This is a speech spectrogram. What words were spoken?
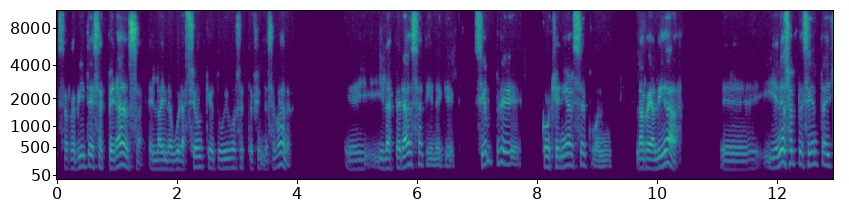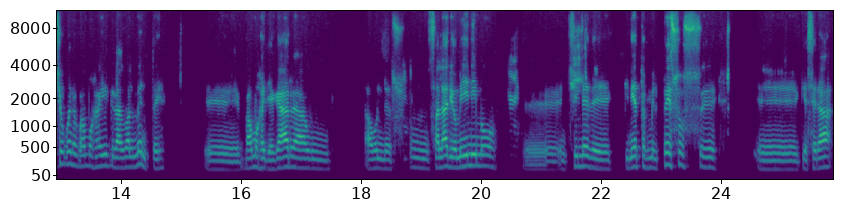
se repite esa esperanza en la inauguración que tuvimos este fin de semana. Eh, y la esperanza tiene que siempre congeniarse con la realidad. Eh, y en eso el presidente ha dicho, bueno, vamos a ir gradualmente, eh, vamos a llegar a un, a un, un salario mínimo en Chile de 500 mil pesos, que será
